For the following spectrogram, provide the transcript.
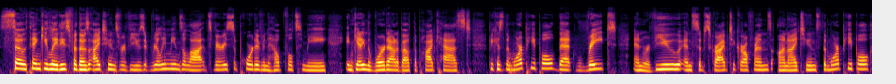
So, thank you, ladies, for those iTunes reviews. It really means a lot. It's very supportive and helpful to me in getting the word out about the podcast because the more people that rate and review and subscribe to Girlfriends on iTunes, the more people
